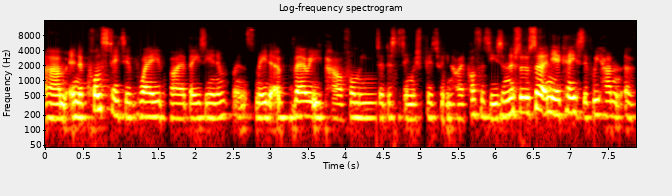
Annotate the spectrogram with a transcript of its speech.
um, in a quantitative way via Bayesian inference made it a very powerful means to distinguish between hypotheses. And this was certainly a case if we hadn't of,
